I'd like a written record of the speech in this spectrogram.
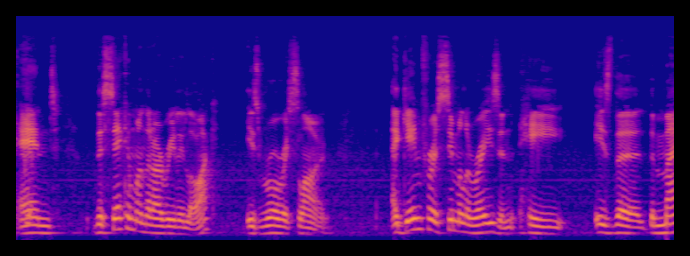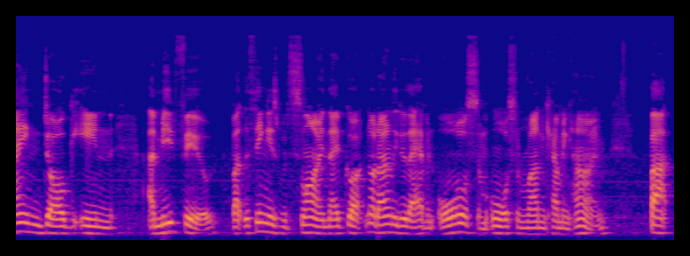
And the second one that I really like is Rory Sloane. Again, for a similar reason, he is the, the main dog in a midfield. But the thing is with Sloane, they've got not only do they have an awesome, awesome run coming home, but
